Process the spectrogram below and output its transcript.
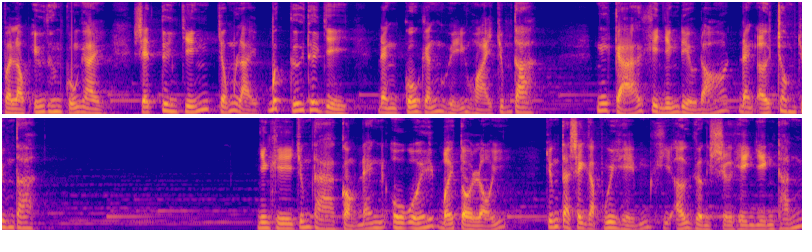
và lòng yêu thương của Ngài sẽ tuyên chiến chống lại bất cứ thứ gì đang cố gắng hủy hoại chúng ta, ngay cả khi những điều đó đang ở trong chúng ta. Nhưng khi chúng ta còn đang ô uế bởi tội lỗi, chúng ta sẽ gặp nguy hiểm khi ở gần sự hiện diện thánh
